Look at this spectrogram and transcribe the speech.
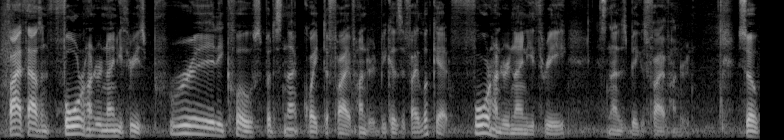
5,493 is pretty close, but it's not quite to 500 because if I look at 493, it's not as big as 500. So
